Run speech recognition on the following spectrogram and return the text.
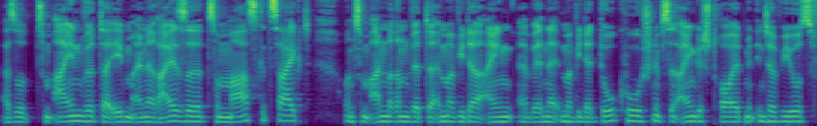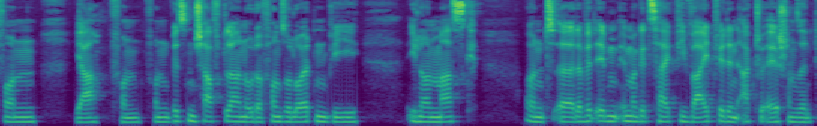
Also zum einen wird da eben eine Reise zum Mars gezeigt und zum anderen wird da immer wieder ein, äh, werden da immer wieder Doku-Schnipsel eingestreut mit Interviews von, ja, von, von Wissenschaftlern oder von so Leuten wie Elon Musk. Und äh, da wird eben immer gezeigt, wie weit wir denn aktuell schon sind.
